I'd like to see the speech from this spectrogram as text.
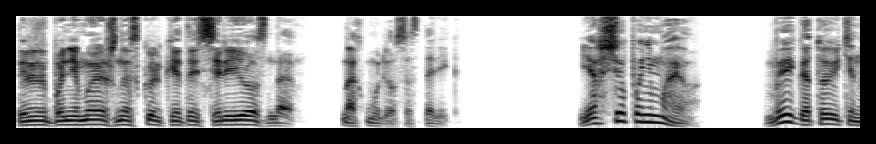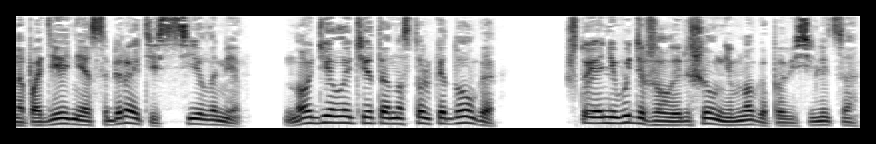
Ты же понимаешь, насколько это серьезно?» — нахмурился старик. «Я все понимаю. Вы готовите нападение, собираетесь силами, но делаете это настолько долго, что я не выдержал и решил немного повеселиться.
